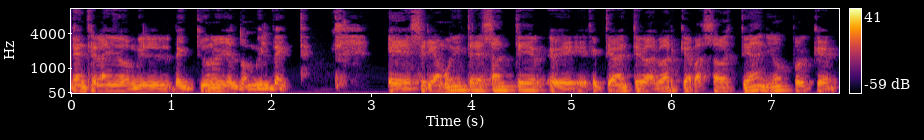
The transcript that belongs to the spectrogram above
entre el año 2021 y el 2020. Eh, sería muy interesante eh, efectivamente evaluar qué ha pasado este año, porque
